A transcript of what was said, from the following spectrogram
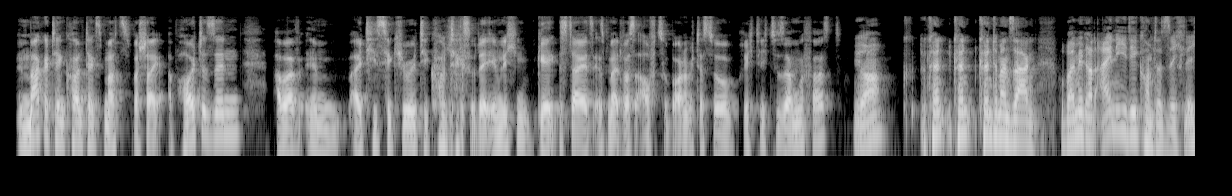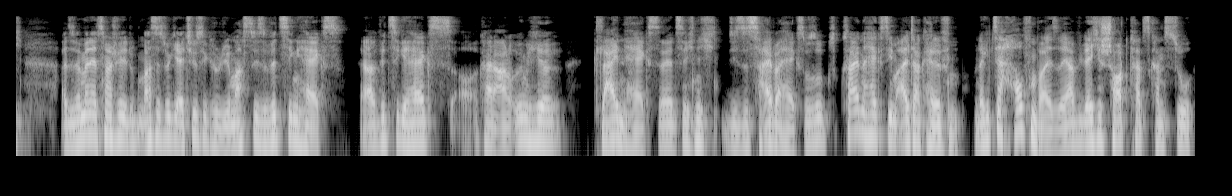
Im Marketing-Kontext macht es wahrscheinlich ab heute Sinn, aber im IT-Security-Kontext oder ähnlichen gilt es da jetzt erstmal etwas aufzubauen. Habe ich das so richtig zusammengefasst? Ja, könnt, könnt, könnte man sagen. Wobei mir gerade eine Idee kommt tatsächlich. Also wenn man jetzt zum Beispiel, du machst jetzt wirklich IT-Security, du machst diese witzigen Hacks, ja, witzige Hacks, keine Ahnung, irgendwelche kleinen Hacks, jetzt nicht, nicht diese Cyber-Hacks, so, so kleine Hacks, die im Alltag helfen. Und da gibt's ja haufenweise, ja, welche Shortcuts kannst du,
